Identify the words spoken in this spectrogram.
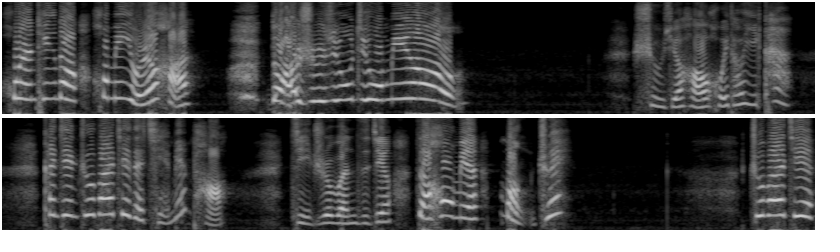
忽然听到后面有人喊：“大师兄，救命！”数学猴回头一看，看见猪八戒在前面跑。几只蚊子精在后面猛追，猪八戒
